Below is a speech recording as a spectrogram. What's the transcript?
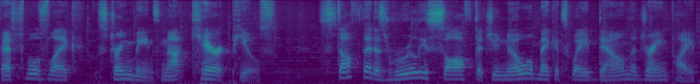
vegetables like string beans, not carrot peels. Stuff that is really soft that you know will make its way down the drain pipe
